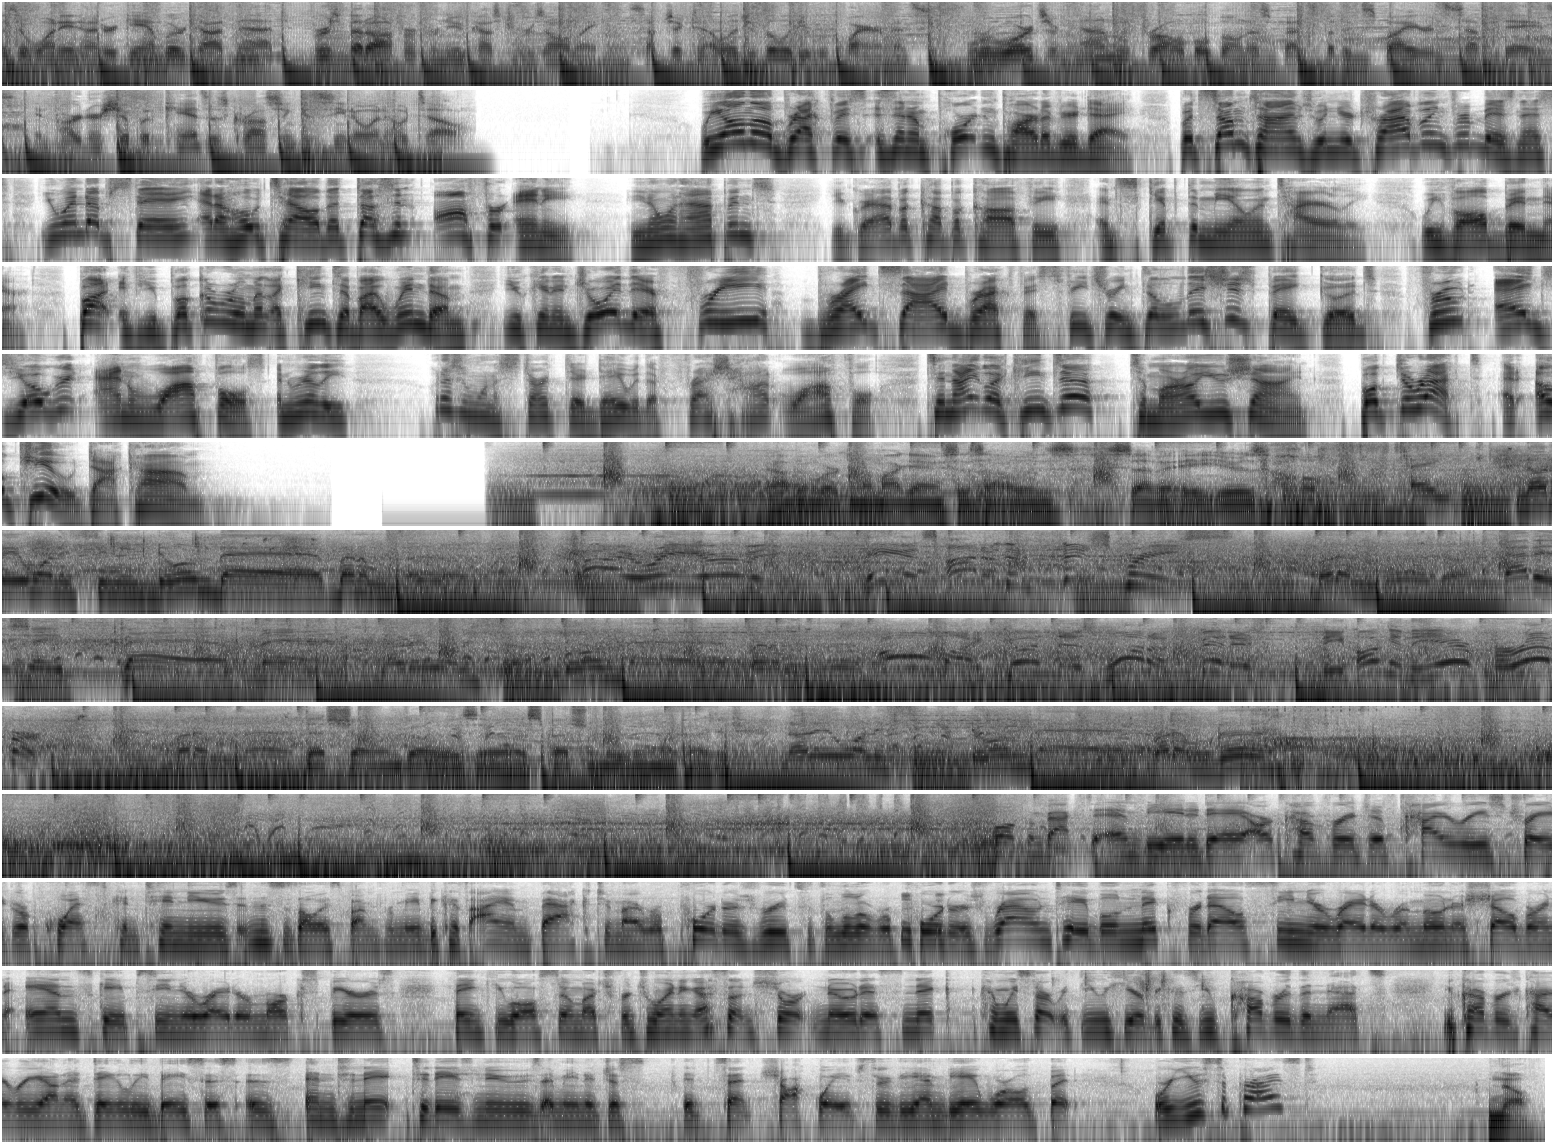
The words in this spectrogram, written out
visit 1-800-GAMBLER.net. First bet offer for new customers only. Subject to eligibility requirements. Rewards are non-withdrawable bonus bets that expire in seven days. In partnership with Kansas Crossing Casino and Hotel. We all know breakfast is an important part of your day, but sometimes when you're traveling for business, you end up staying at a hotel that doesn't offer any. You know what happens? You grab a cup of coffee and skip the meal entirely. We've all been there. But if you book a room at La Quinta by Wyndham, you can enjoy their free bright side breakfast featuring delicious baked goods, fruit, eggs, yogurt, and waffles. And really, who doesn't want to start their day with a fresh hot waffle? Tonight, La Quinta, tomorrow, you shine. Book direct at lq.com. I've been working on my game since I was seven, eight years old. Hey, no, they want to see me doing bad, but I'm good. Kyrie Irving, he is hotter than fish grease. But I'm good. That is a bad man. No, they want to see me doing bad, but I'm good. Oh my goodness, what a finish! He hung in the air forever. But I'm good. That show and go is a special move in my package. No, they want to see me doing bad, but I'm good. Welcome back to NBA Today. Our coverage of Kyrie's trade request continues, and this is always fun for me because I am back to my reporter's roots with a little reporter's roundtable. Nick Friedell, senior writer Ramona Shelburne, Andscape senior writer Marc Spears. Thank you all so much for joining us on short notice. Nick, can we start with you here because you cover the Nets, you covered Kyrie on a daily basis, as, and today's news. I mean, it just it sent shockwaves through the NBA world. But were you surprised? No,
